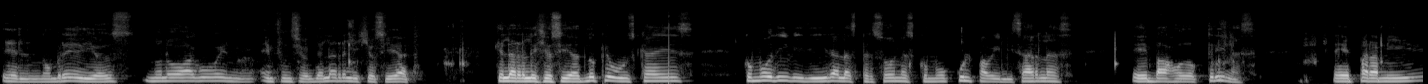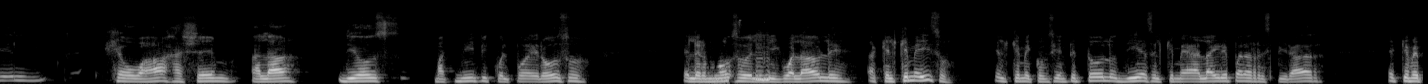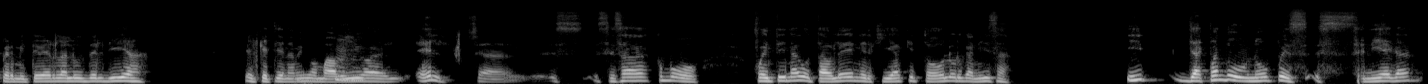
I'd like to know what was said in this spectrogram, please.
el nombre de Dios no lo hago en, función de la religiosidad, que la religiosidad lo que busca es cómo dividir a las personas, cómo culpabilizarlas eh, bajo doctrinas. Eh, para mí, Jehová, Hashem, Alá, Dios magnífico, el poderoso, el hermoso, el inigualable, aquel que me hizo, el que me consiente todos los días, el que me da el aire para respirar, el que me permite ver la luz del día, el que tiene a mi mamá viva, él, o sea, es, esa como fuente inagotable de energía que todo lo organiza. Y ya cuando uno pues se niega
